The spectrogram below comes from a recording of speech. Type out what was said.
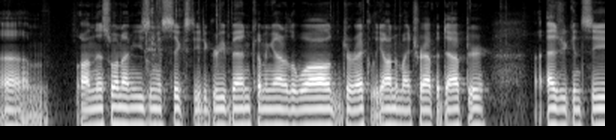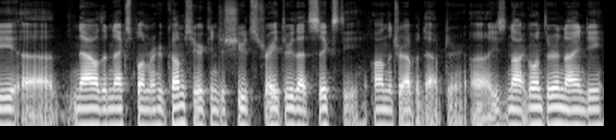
Um, on this one, I'm using a 60 degree bend coming out of the wall directly onto my trap adapter. As you can see, uh, now the next plumber who comes here can just shoot straight through that 60 on the trap adapter. Uh, he's not going through a 90.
